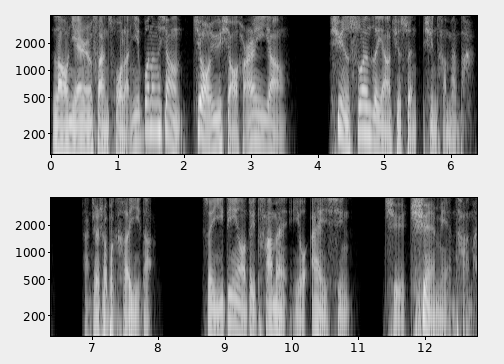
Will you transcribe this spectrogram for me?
老年人犯错了，你不能像教育小孩一样训孙子一样去训训他们吧？啊，这是不可以的。所以一定要对他们有爱心，去劝勉他们。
